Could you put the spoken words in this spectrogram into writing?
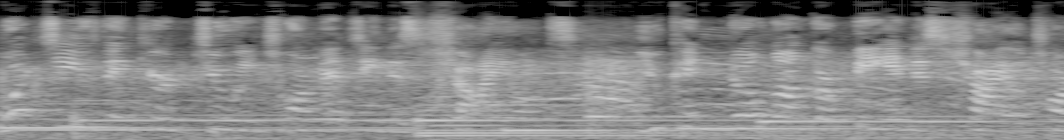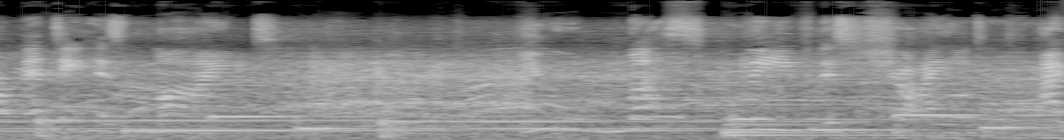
What do you think you're doing tormenting this child? You can no longer be in this child tormenting his mind. You must leave this child. I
